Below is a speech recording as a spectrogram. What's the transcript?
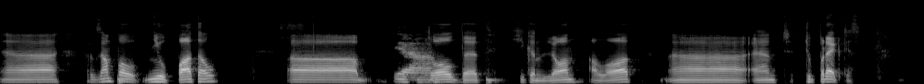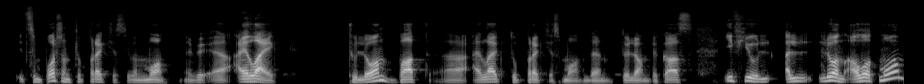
uh, for example, Neil Patel uh, yeah. told that he can learn a lot uh, and to practice. It's important to practice even more. Uh, I like to learn, but uh, I like to practice more than to learn because if you learn a lot more,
